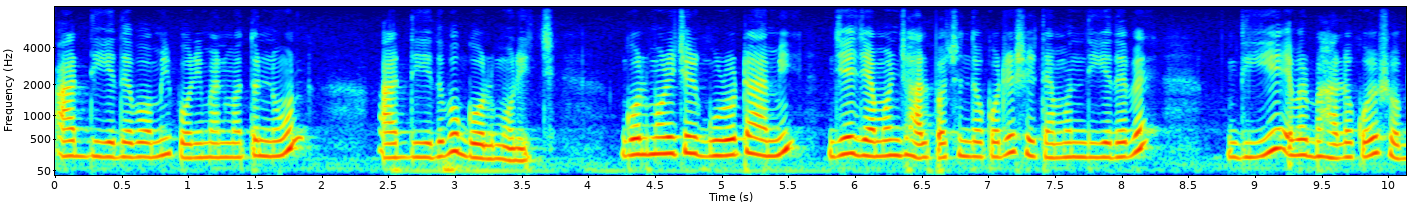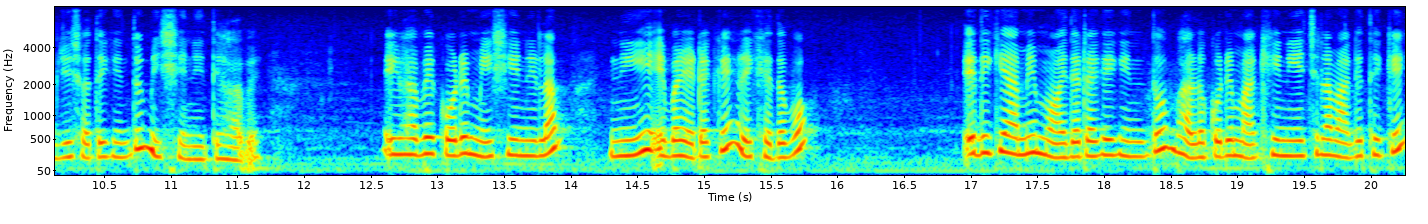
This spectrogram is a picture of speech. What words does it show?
আর দিয়ে দেবো আমি পরিমাণ মতো নুন। আর দিয়ে দেবো গোলমরিচ। গোলমরিচের গুঁড়োটা আমি যে যেমন ঝাল পছন্দ করে সে তেমন দিয়ে দেবে। দিয়ে এবার ভালো করে সবজির সাথে কিন্তু মিশিয়ে নিতে হবে। এইভাবে করে মিশিয়ে নিলাম। নিয়ে এবার এটাকে রেখে দেবো। এদিকে আমি ময়দাটাকে কিন্তু ভালো করে মাখিয়ে নিয়েছিলাম আগে থেকেই।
